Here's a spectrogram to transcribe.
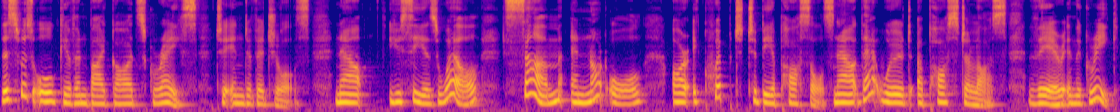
This was all given by God's grace to individuals. Now, you see as well, some and not all are equipped to be apostles. Now, that word apostolos there in the Greek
